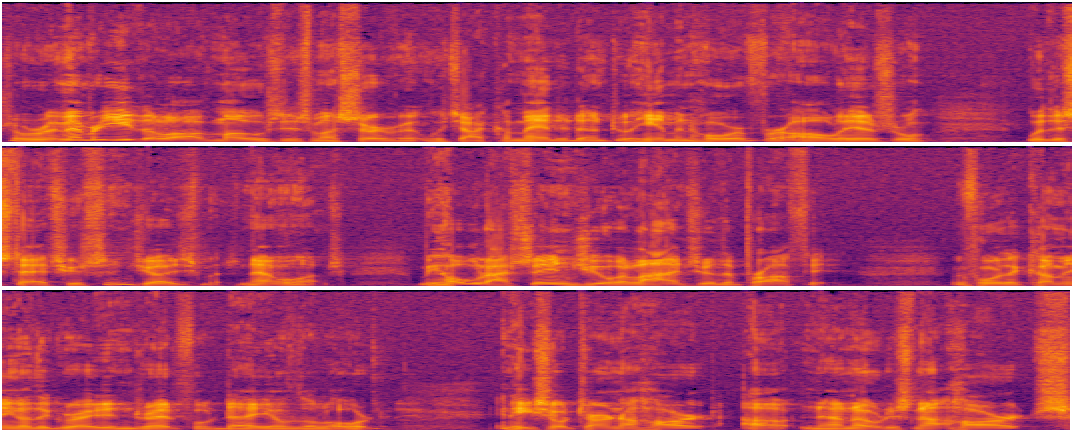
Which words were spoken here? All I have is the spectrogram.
So remember ye the law of Moses, my servant, which I commanded unto him in Horeb for all Israel, with the statutes and judgments. Now watch. Behold, I send you Elijah the prophet before the coming of the great and dreadful day of the Lord. And he shall turn the heart out. Now, notice not hearts.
